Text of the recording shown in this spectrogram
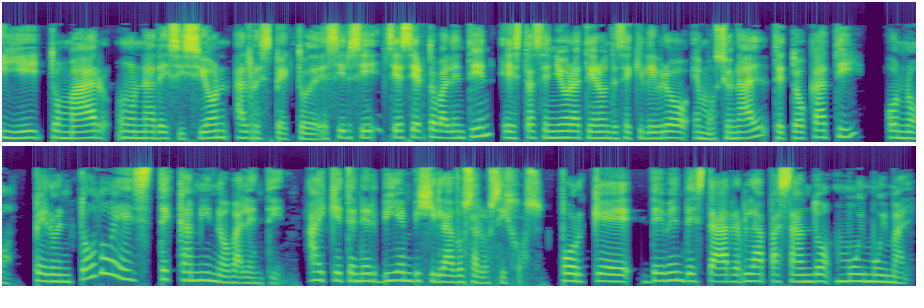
y tomar una decisión al respecto de decir si, si es cierto, Valentín, esta señora tiene un desequilibrio emocional, te toca a ti o no. Pero en todo este camino, Valentín, hay que tener bien vigilados a los hijos, porque deben de estarla pasando muy, muy mal.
